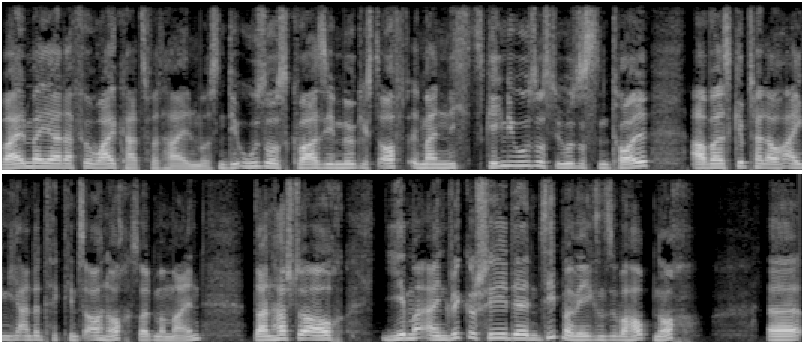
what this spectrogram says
weil man ja dafür Wildcards verteilen muss. Und die Usos quasi möglichst oft, ich meine nichts gegen die Usos, die Usos sind toll, aber es gibt halt auch eigentlich andere Tech-Teams auch noch, sollte man meinen. Dann hast du auch jemand, einen Ricochet, den sieht man wenigstens überhaupt noch. Äh,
